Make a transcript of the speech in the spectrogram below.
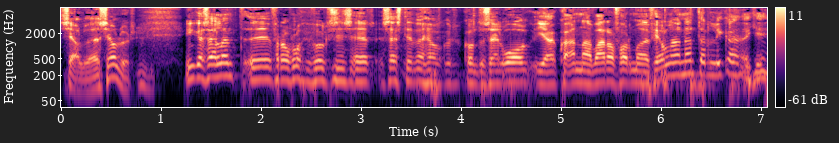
sjálfu eða sjálfur Inga Sæland uh, frá flokki fólksins er sest hérna hjá okkur, komdu sæl og já, hvað annað var að formaði fjárlæðanendar líka, ekki?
